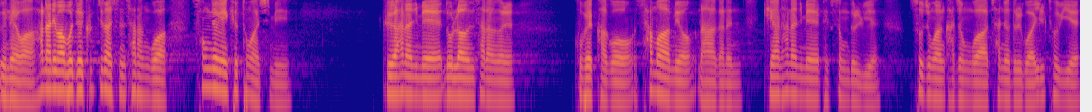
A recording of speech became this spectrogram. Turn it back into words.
은혜와 하나님 아버지의 극진하신 사랑과 성령의 교통하심이 그 하나님의 놀라운 사랑을 고백하고 사모하며 나아가는 귀한 하나님의 백성들 위해 소중한 가정과 자녀들과 일터 위에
